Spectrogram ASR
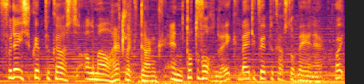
voor deze CryptoCast allemaal hartelijk dank. En tot de volgende week bij de CryptoCast op BNR. Hoi.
